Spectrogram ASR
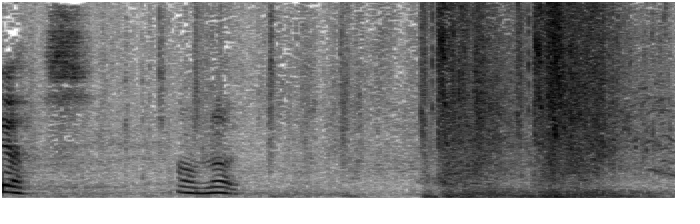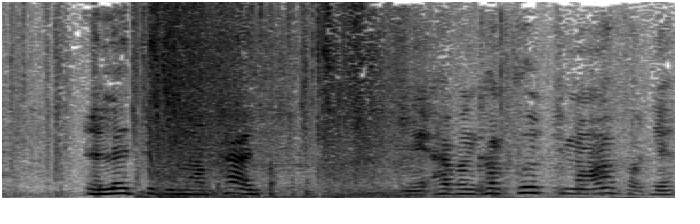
Yes. Oh no. Illegible my pad. And it haven't come through to my iPod yet.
